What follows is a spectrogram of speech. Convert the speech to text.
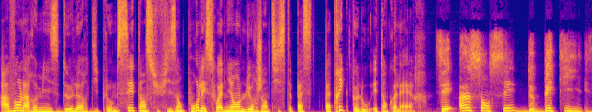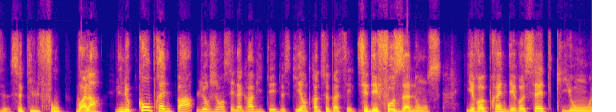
avant la remise de leur diplôme. C'est insuffisant pour les soignants. L'urgentiste Patrick Peloux est en colère. C'est insensé de bêtises ce qu'ils font. Voilà. Ils ne comprennent pas l'urgence et la gravité de ce qui est en train de se passer. C'est des fausses annonces. Ils reprennent des recettes qui ont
